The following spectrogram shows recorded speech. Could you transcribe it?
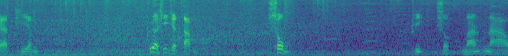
กระเทียม เพื่อที่จะตำส้มพริกสดมะนาว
